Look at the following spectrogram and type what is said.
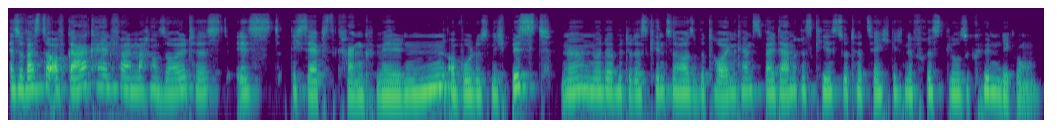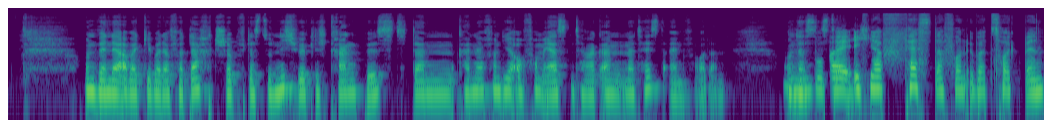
Also was du auf gar keinen Fall machen solltest, ist dich selbst krank melden, obwohl du es nicht bist, ne? nur damit du das Kind zu Hause betreuen kannst, weil dann riskierst du tatsächlich eine fristlose Kündigung. Und wenn der Arbeitgeber der Verdacht schöpft, dass du nicht wirklich krank bist, dann kann er von dir auch vom ersten Tag an einen Test einfordern. Und das Wobei ich ja fest davon überzeugt bin,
